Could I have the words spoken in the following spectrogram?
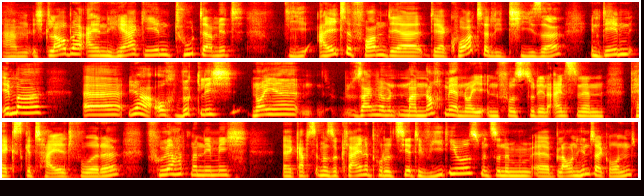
Ähm, ich glaube, einhergehen tut damit die alte Form der, der Quarterly-Teaser, in denen immer äh, ja auch wirklich neue, sagen wir mal, noch mehr neue Infos zu den einzelnen Packs geteilt wurde. Früher hat man nämlich äh, gab es immer so kleine produzierte Videos mit so einem äh, blauen Hintergrund,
